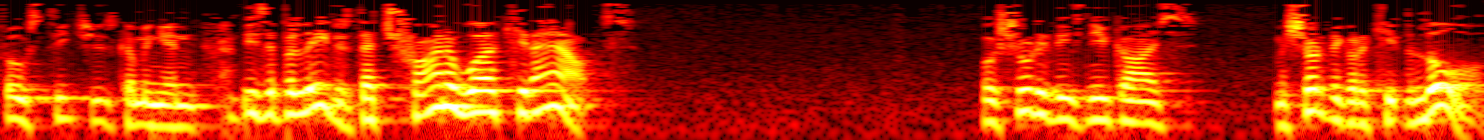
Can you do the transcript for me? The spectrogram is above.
false teachers coming in. These are believers. They're trying to work it out. Well, surely these new guys, I mean, surely they've got to keep the law.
